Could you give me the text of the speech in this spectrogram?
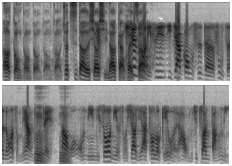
哦，懂懂懂懂懂，就知道了消息，然后赶快照其实如果。你是一一家公司的负责人或怎么样，对不对？嗯那我我你你说你有什么消息啊，透露给我，然后我们去专访你，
